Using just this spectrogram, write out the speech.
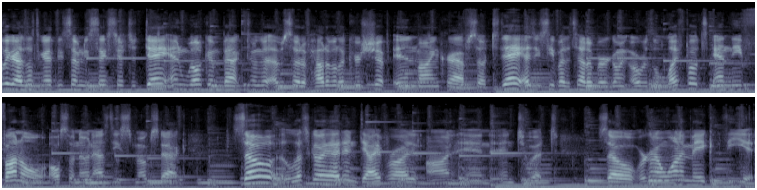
Hello there guys, Let's get 76 here today, and welcome back to another episode of How to Build a Cruise Ship in Minecraft. So today, as you see by the title, we're going over the lifeboats and the funnel, also known as the smokestack. So, let's go ahead and dive right on in into it. So, we're going to want to make the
